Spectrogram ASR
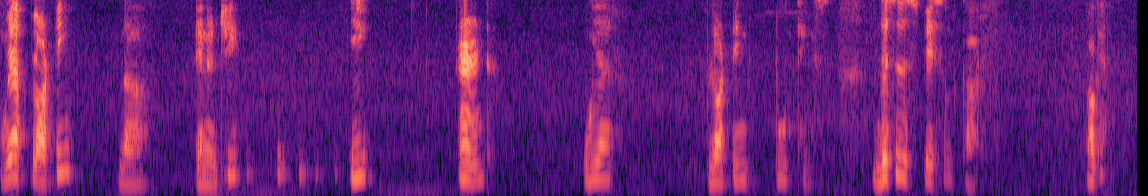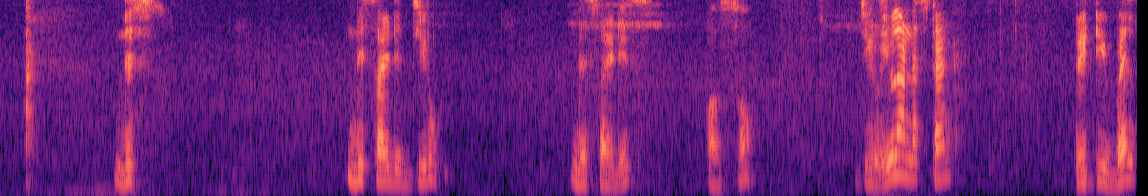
We are plotting the energy E and we are plotting two things. This is a special curve. Okay, this this side is 0 this side is also 0 you will understand pretty well.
